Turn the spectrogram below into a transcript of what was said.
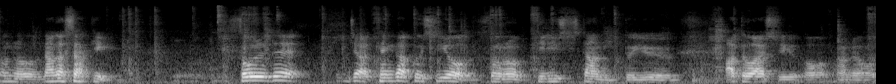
あの長崎。それでじゃあ見学しようそのキリシタンという後足をあの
